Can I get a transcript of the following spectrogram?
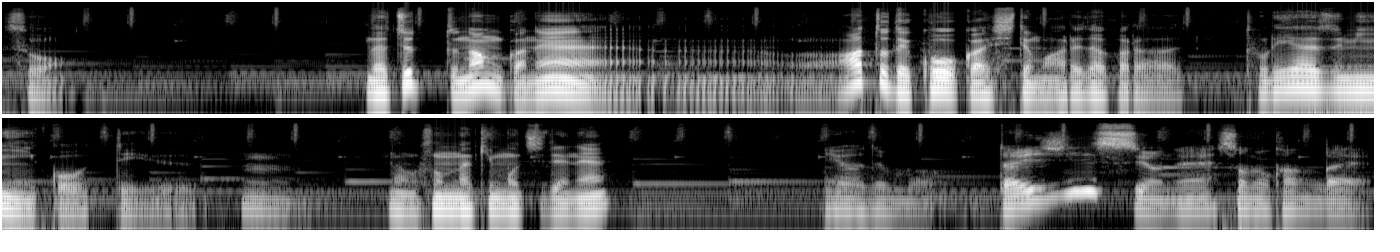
そう。だちょっとなんかね、後で後悔してもあれだから、とりあえず見に行こうっていう、うんなんかそんな気持ちでね。いやでも大事っすよねその考え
